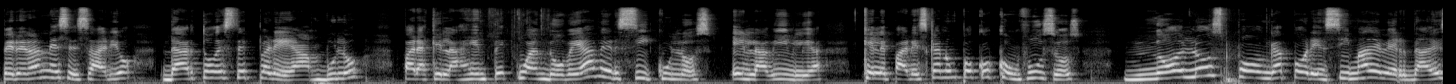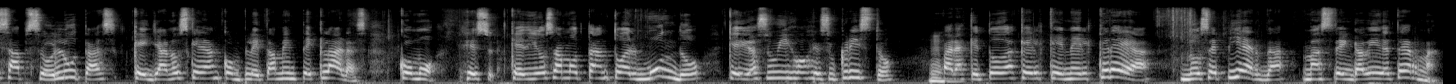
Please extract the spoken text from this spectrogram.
pero era necesario dar todo este preámbulo para que la gente cuando vea versículos en la Biblia que le parezcan un poco confusos, no los ponga por encima de verdades absolutas que ya nos quedan completamente claras, como que Dios amó tanto al mundo que dio a su Hijo Jesucristo, para que todo aquel que en Él crea no se pierda, mas tenga vida eterna.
